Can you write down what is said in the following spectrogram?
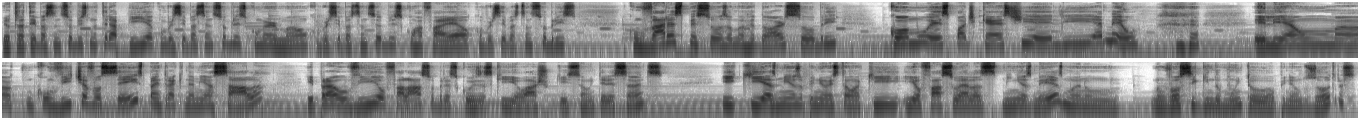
Eu tratei bastante sobre isso na terapia, conversei bastante sobre isso com meu irmão, conversei bastante sobre isso com o Rafael, conversei bastante sobre isso com várias pessoas ao meu redor sobre como esse podcast ele é meu. ele é uma, um convite a vocês para entrar aqui na minha sala e para ouvir ou falar sobre as coisas que eu acho que são interessantes e que as minhas opiniões estão aqui e eu faço elas minhas mesmo, eu não, não vou seguindo muito a opinião dos outros,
